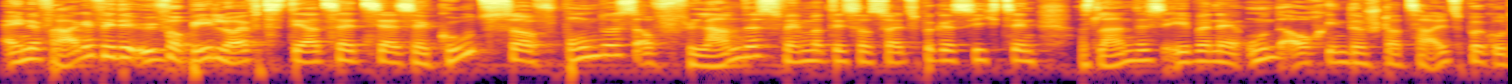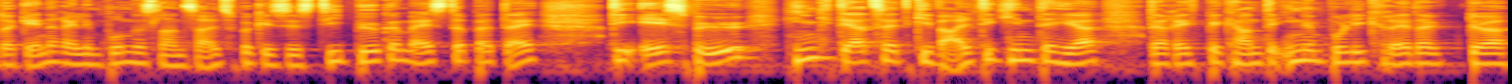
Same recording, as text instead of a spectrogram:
eine Frage für die ÖVP läuft derzeit sehr, sehr gut, so auf Bundes-, auf Landes-, wenn wir das aus Salzburger Sicht sehen, aus Landesebene und auch in der Stadt Salzburg oder generell im Bundesland Salzburg ist es die Bürgermeisterpartei. Die SPÖ hinkt derzeit gewaltig hinterher. Der recht bekannte Innenpolitikredakteur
